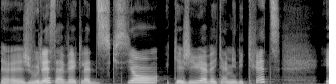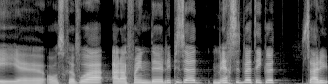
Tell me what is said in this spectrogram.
je vous laisse avec la discussion que j'ai eue avec Amélie Kretz et on se revoit à la fin de l'épisode. Merci de votre écoute. Salut!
